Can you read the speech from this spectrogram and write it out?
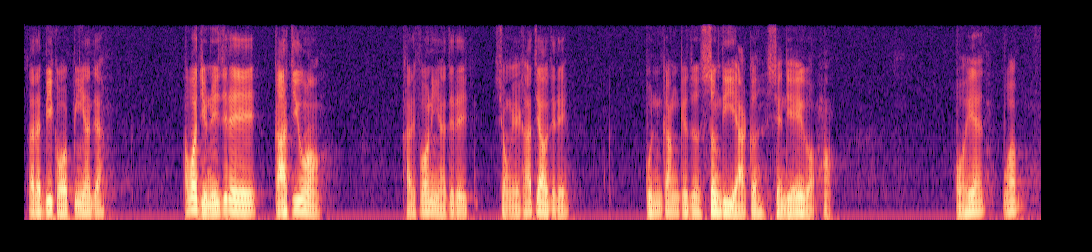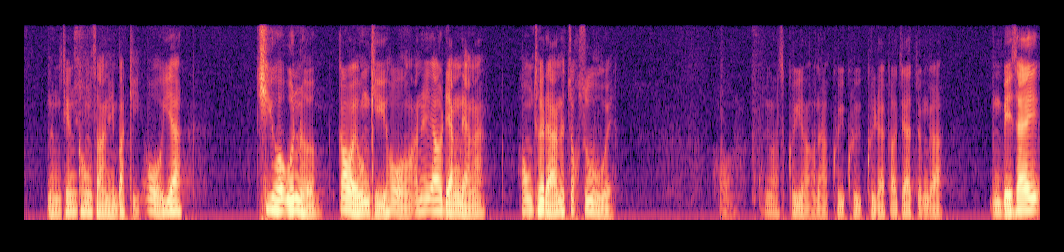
在咧美国边仔遮，啊，我认为即个加州吼，加利福尼亚即个上下较有一个军港叫做圣地亚哥，圣地亚哥吼。哦，遐我两千零三年捌去，哦，遐气候温和，九月份去好，安尼还凉凉啊，风吹来安尼足舒服诶。你嘛是开哦，那开开开来到遮种个，袂使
